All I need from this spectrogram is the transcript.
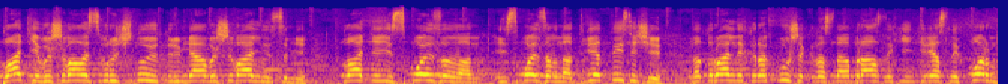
Платье вышивалось вручную тремя вышивальницами. В платье использовано, использовано 2000 натуральных ракушек разнообразных и интересных форм,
